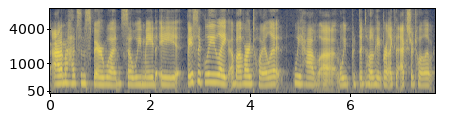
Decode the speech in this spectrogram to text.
Adam had some spare wood, so we made a basically like above our toilet we have uh we put the toilet paper like the extra toilet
